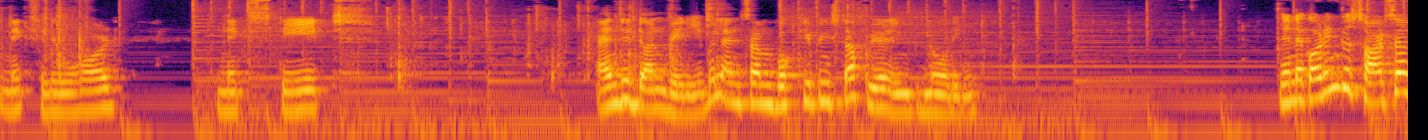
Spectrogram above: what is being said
next reward next state and the done variable and some bookkeeping stuff we are ignoring then according to sarsa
